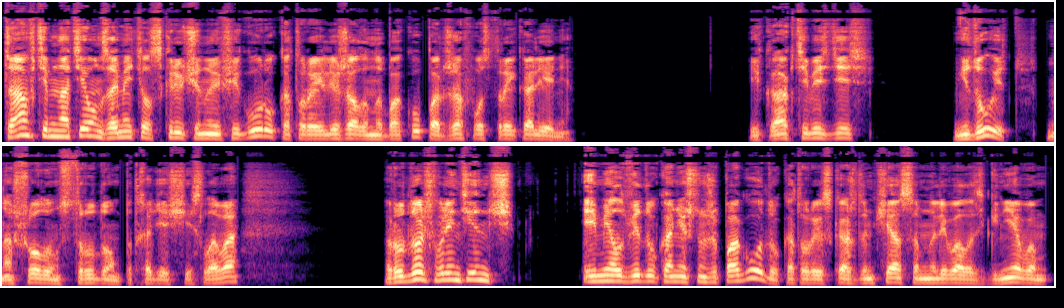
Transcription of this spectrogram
Там в темноте он заметил скрюченную фигуру, которая лежала на боку, поджав острые колени. — И как тебе здесь? — Не дует? — нашел он с трудом подходящие слова. Рудольф Валентинович имел в виду, конечно же, погоду, которая с каждым часом наливалась гневом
